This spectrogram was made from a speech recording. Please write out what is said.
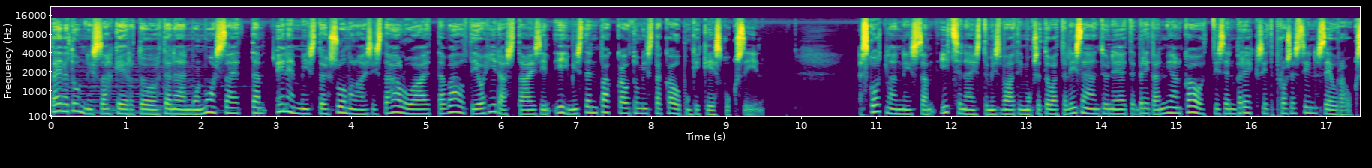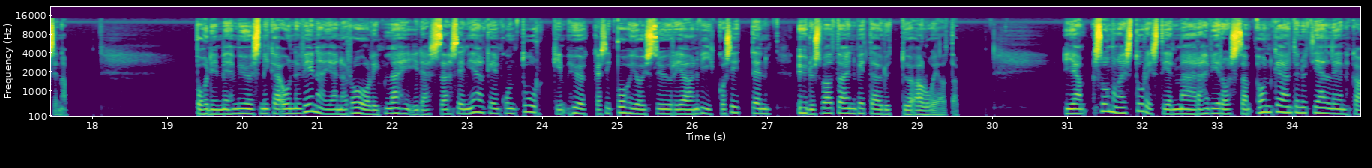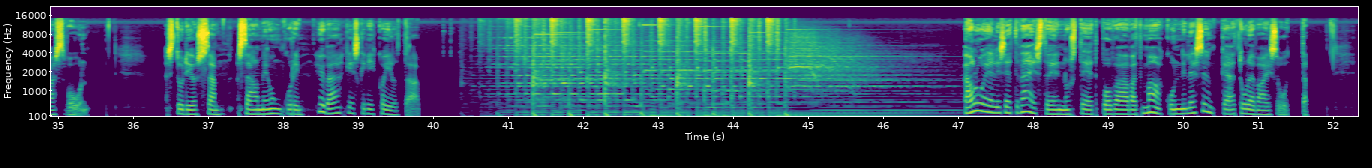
Päivä tunnissa kertoo tänään muun muassa, että enemmistö suomalaisista haluaa, että valtio hidastaisi ihmisten pakkautumista kaupunkikeskuksiin. Skotlannissa itsenäistymisvaatimukset ovat lisääntyneet Britannian kaoottisen Brexit-prosessin seurauksena. Pohdimme myös, mikä on Venäjän rooli Lähi-idässä sen jälkeen, kun Turkki hyökkäsi Pohjois-Syyriaan viikko sitten Yhdysvaltain vetäydyttyä alueelta. Ja suomalaisturistien määrä Virossa on kääntynyt jälleen kasvuun. Studiossa Salme Unkuri, hyvää keskiviikkoiltaa. Alueelliset väestöennusteet povaavat maakunnille synkkää tulevaisuutta.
